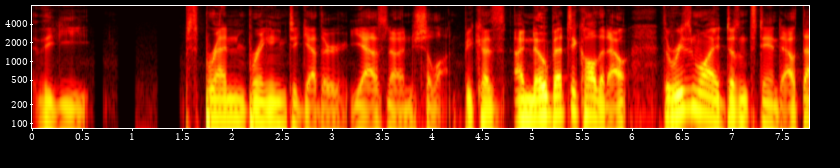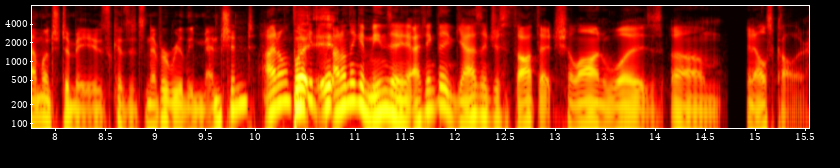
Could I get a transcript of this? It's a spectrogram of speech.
the Spren bringing together Jasnah and Shallan because I know Betsy called it out. The reason why it doesn't stand out that much to me is because it's never really mentioned. I don't think it, it- I don't think it means anything. I think that Jasnah just thought that Shallan was um an Elsecaller.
